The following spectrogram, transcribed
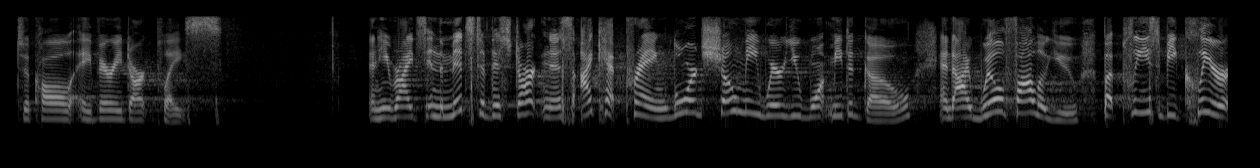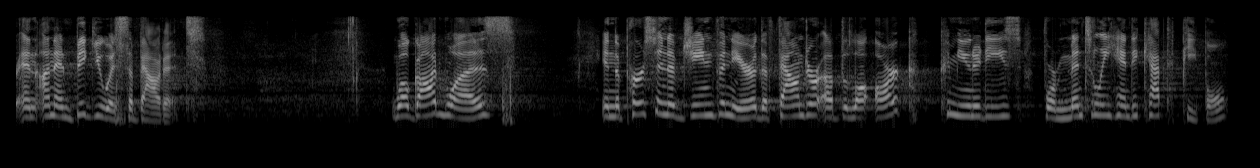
to call a very dark place. And he writes, In the midst of this darkness, I kept praying, Lord, show me where you want me to go, and I will follow you, but please be clear and unambiguous about it. Well, God was, in the person of Jean Vanier, the founder of the L'Arche Communities for Mentally Handicapped People,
